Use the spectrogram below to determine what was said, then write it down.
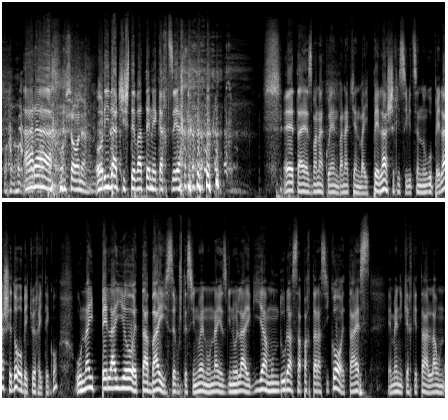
Ara, hori da txiste baten ekartzea. Eta ez banakoen, banakien bai pelas egizibitzen dugu pelas edo obekio erraiteko. Unai pelaio eta bai zer uste zinuen unai ez ginuela egia mundura zapartaraziko eta ez hemen ikerketa laun,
